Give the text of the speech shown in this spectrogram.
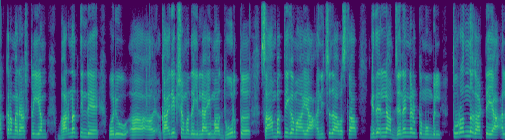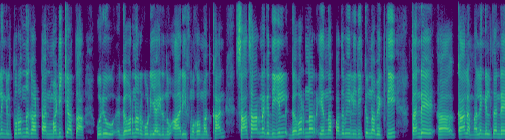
അക്രമ രാഷ്ട്രീയം ഭരണത്തിന്റെ ഒരു കാര്യക്ഷമതയില്ലായ്മ ധൂർത്ത് സാമ്പത്തികമായ അനിശ്ചിതാവസ്ഥ ഇതെല്ലാം ജനങ്ങൾക്ക് മുമ്പിൽ തുറന്നു കാട്ടിയ അല്ലെങ്കിൽ തുറന്നു കാട്ടാൻ മടിക്കാത്ത ഒരു ഗവർണർ കൂടിയായിരുന്നു ആരിഫ് മുഹമ്മദ് ഖാൻ. സാധാരണഗതിയിൽ ഗവർണർ എന്ന പദവിയിൽ ഇരിക്കുന്ന വ്യക്തി തന്റെ കാലം അല്ലെങ്കിൽ തന്റെ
